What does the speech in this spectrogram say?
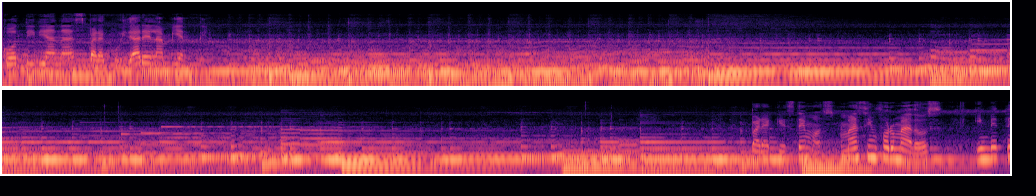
cotidianas para cuidar el ambiente. Estemos más informados, invité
